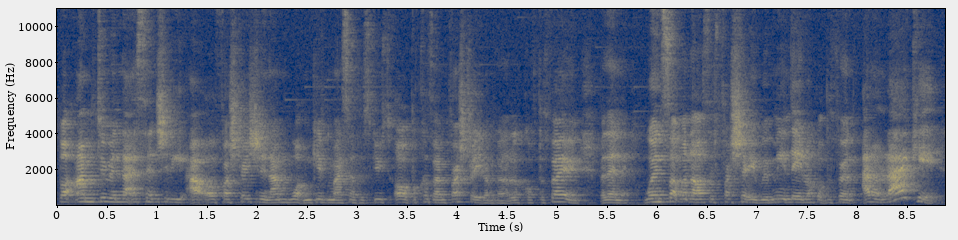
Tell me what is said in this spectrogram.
But I'm doing that essentially out of frustration. And I'm what I'm giving myself excuse. Oh, because I'm frustrated, I'm gonna lock off the phone. But then when someone else is frustrated with me and they lock off the phone, I don't like it.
